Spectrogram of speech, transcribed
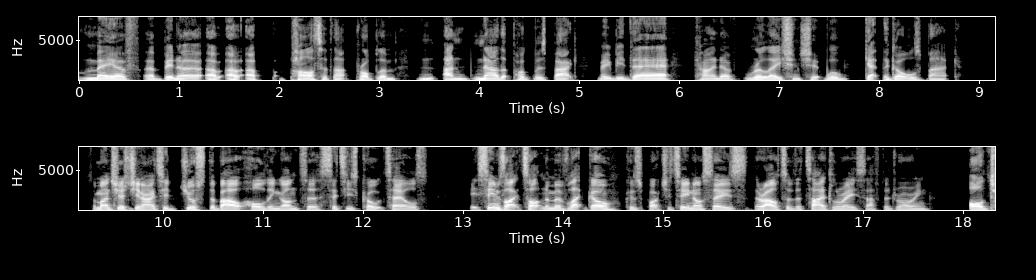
may have uh, been a, a, a, part of that problem. And now that Pogba's back, maybe their kind of relationship will get the goals back. So Manchester United just about holding on to City's coattails. It seems like Tottenham have let go because Pochettino says they're out of the title race after drawing odd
